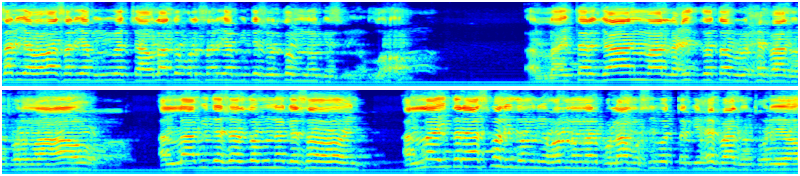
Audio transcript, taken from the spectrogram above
সারিয়া, বাবা সারিয়া, বিবি বাচ্চা আওলাদ কল সারিয়া, বিদেশের দমন গেছে আল্লাহ। আল্লাহ তার জান, মাল ইজ্জত হেফাজত ফরমাও। আল্লাহ বিদেশের জমিনে গেছেন। আল্লাহ ইতারে আসমানি জমিনি হরনমনার ভোলা মুসিবত থেকে হেফাজত করিও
